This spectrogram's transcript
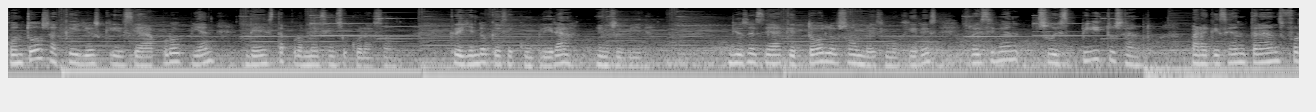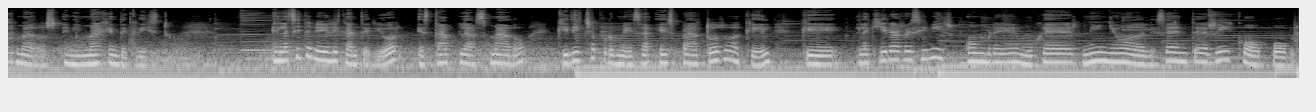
con todos aquellos que se apropian de esta promesa en su corazón, creyendo que se cumplirá en su vida. Dios desea que todos los hombres y mujeres reciban su Espíritu Santo para que sean transformados en imagen de Cristo. En la cita bíblica anterior está plasmado que dicha promesa es para todo aquel que la quiera recibir, hombre, mujer, niño, adolescente, rico o pobre.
